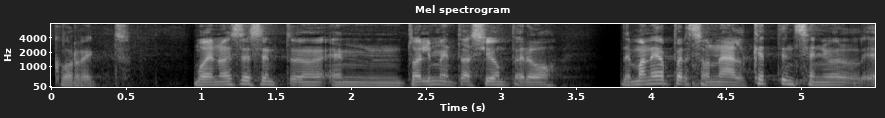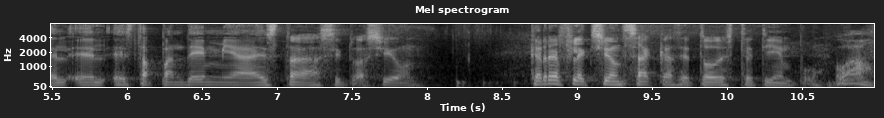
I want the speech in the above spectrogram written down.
Correcto. Bueno, ese es en tu, en tu alimentación, pero de manera personal, ¿qué te enseñó el, esta pandemia, esta situación? ¿Qué reflexión sacas de todo este tiempo? ¡Wow!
